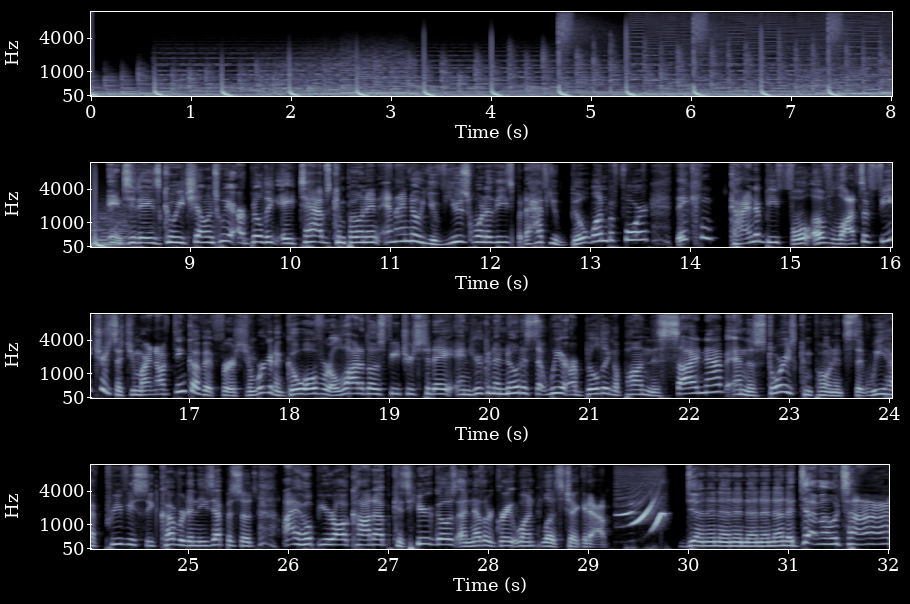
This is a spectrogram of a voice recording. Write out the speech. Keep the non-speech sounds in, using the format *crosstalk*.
In today's GUI challenge, we are building a tabs component, and I know you've used one of these, but have you built one before? They can kind of be full of lots of features that you might not think of at first, and we're gonna go over a lot of those features today, and you're gonna notice that we are building upon the side nav and the stories components that we have previously covered in these episodes. I hope you're all caught up, because here goes another great one. Let's check it out. Demo time!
